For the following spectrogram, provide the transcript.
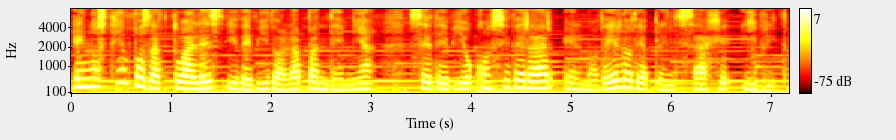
En los tiempos actuales y debido a la pandemia, se debió considerar el modelo de aprendizaje híbrido,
